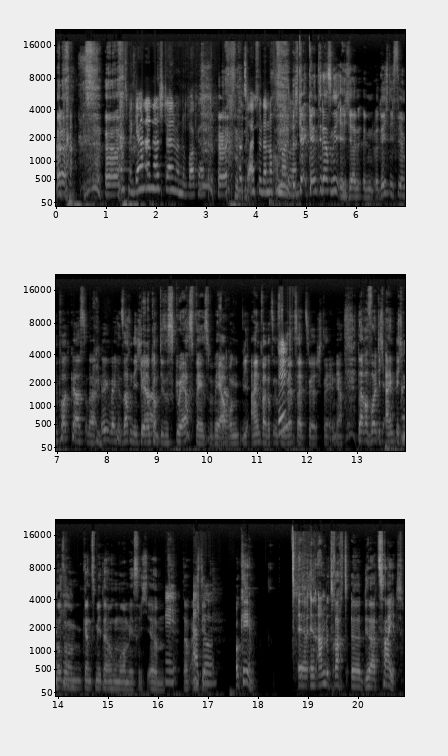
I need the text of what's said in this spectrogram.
Äh, äh, Kannst mir gerne einer erstellen, wenn du Bock hast. Ich verzweifle dann noch immer dran. Ich, ke- kennt ihr das nicht? Ich in, in richtig vielen Podcasts oder irgendwelchen Sachen, die ich höre, Ja. kommt diese Squarespace-Werbung, wie einfach es ist, eine Echt? Website zu erstellen. Ja, darauf wollte ich eigentlich nur so Okay. ganz meta-humormäßig ähm, Ne, darauf einspielen. also Okay, äh, in Anbetracht äh, dieser Zeit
